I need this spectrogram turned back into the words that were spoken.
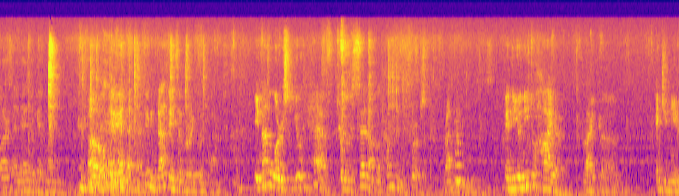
first and then you get money. Oh, okay. I think that is a very good point. In other words, you have to set up a company first, right? And you need to hire like uh, engineer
